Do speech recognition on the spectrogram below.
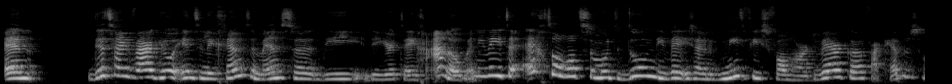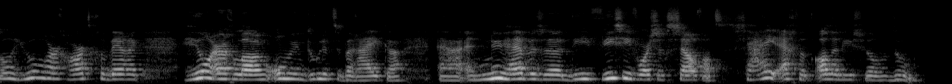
En dit zijn vaak heel intelligente mensen die, die hier tegenaan lopen. En die weten echt wel wat ze moeten doen. Die zijn ook niet vies van hard werken. Vaak hebben ze wel heel erg hard gewerkt. Heel erg lang om hun doelen te bereiken. Uh, en nu hebben ze die visie voor zichzelf. Wat zij echt het allerliefst wilden doen.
